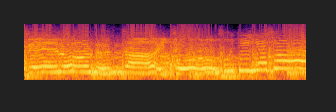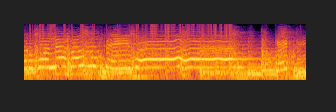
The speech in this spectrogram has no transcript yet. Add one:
வேரோடு புதியதோர் உலகம் செய்வோம் கெட்ட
